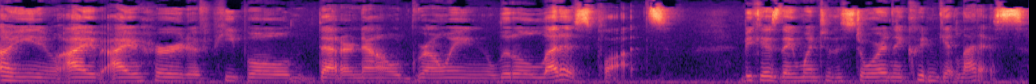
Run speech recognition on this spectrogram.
uh, you know, I I heard of people that are now growing little lettuce plots because they went to the store and they couldn't get lettuce.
